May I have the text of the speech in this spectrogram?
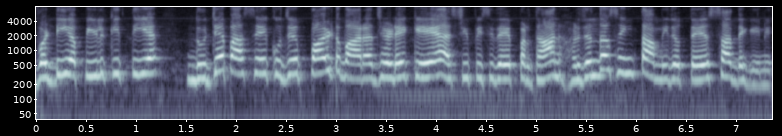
ਵੱਡੀ ਅਪੀਲ ਕੀਤੀ ਹੈ। ਦੂਜੇ ਪਾਸੇ ਕੁਝ ਪਲਟਵਾਰ ਆ ਜਿਹੜੇ ਕਿ ਐਸਜੀਪੀਸੀ ਦੇ ਪ੍ਰਧਾਨ ਹਰਜਿੰਦਰ ਸਿੰਘ ਧਾਮੀ ਦੇ ਉੱਤੇ ਸਾਦੇ ਗਏ ਨੇ।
